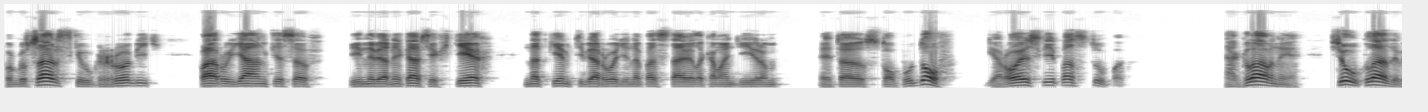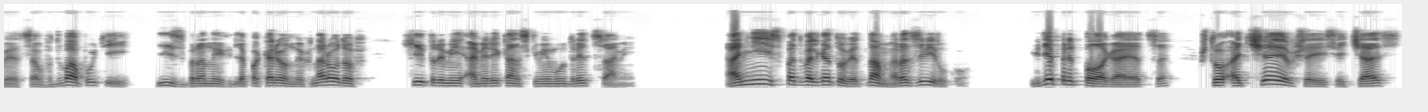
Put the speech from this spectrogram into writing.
По-гусарски угробить пару янкисов и наверняка всех тех, над кем тебя Родина поставила командиром, это сто пудов геройский поступок. А главное, все укладывается в два пути, избранных для покоренных народов хитрыми американскими мудрецами. Они из-под готовят нам развилку, где предполагается, что отчаявшаяся часть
